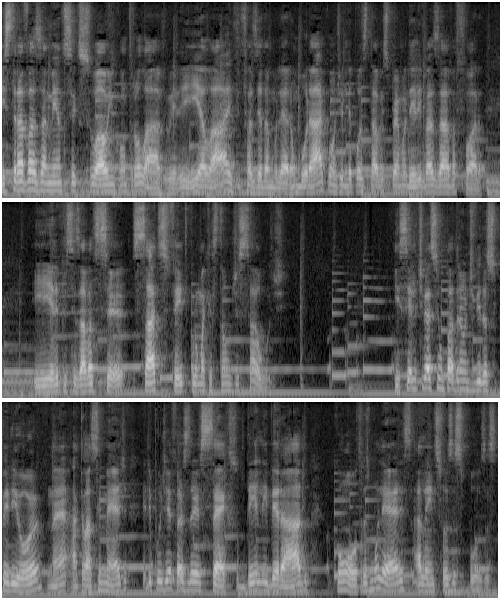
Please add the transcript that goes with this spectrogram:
extravasamento sexual incontrolável. Ele ia lá e fazia da mulher um buraco onde ele depositava o esperma dele e vazava fora. E ele precisava ser satisfeito por uma questão de saúde. E se ele tivesse um padrão de vida superior, né, à classe média, ele podia fazer sexo deliberado com outras mulheres, além de suas esposas.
